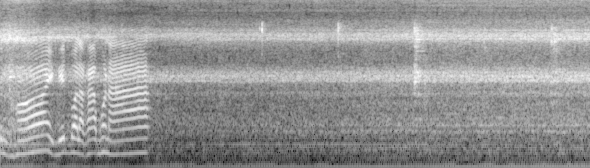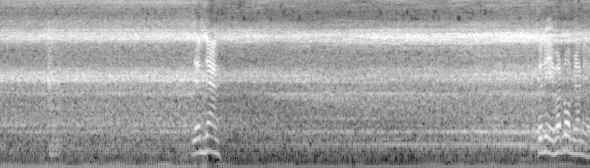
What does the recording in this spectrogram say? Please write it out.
ขึ้นห้อยวิทย์บ่ละครับพ่อนาเย็นยังตัวนี้พัดลมยังนี่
